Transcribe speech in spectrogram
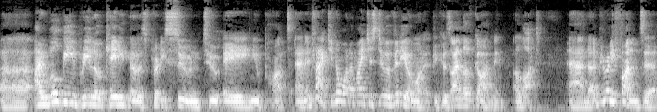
Uh, I will be relocating those pretty soon to a new pot, and in fact, you know what? I might just do a video on it because I love gardening a lot, and uh, it'd be really fun to,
